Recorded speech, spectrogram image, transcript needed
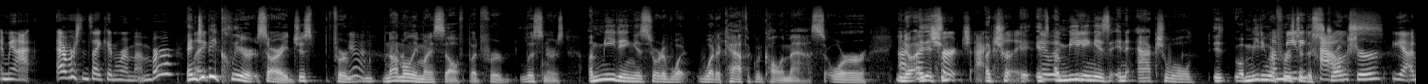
I mean, I, ever since I can remember. And to be clear, sorry, just for Yeah. not only myself but for listeners, a meeting is sort of what what a Catholic would call a mass, or you know, A- a it's church, A church. actually. It's It a meeting be- is an actual. It, a meeting a refers to meeting the structure. yeah, a or-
